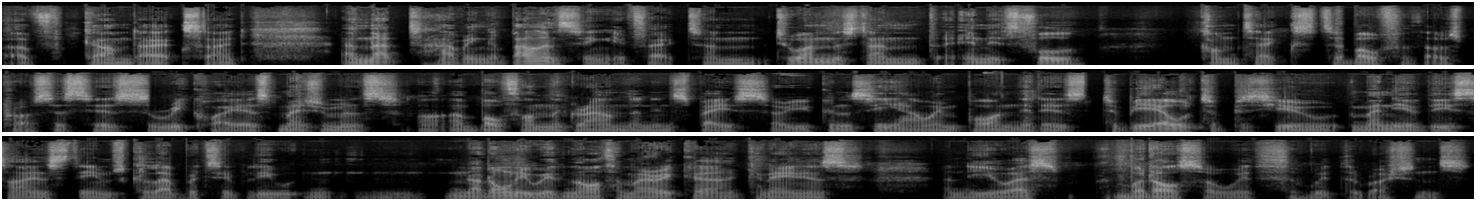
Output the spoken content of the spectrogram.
of carbon dioxide, and that's having a balancing effect. And to understand in its full context, both of those processes requires measurements uh, both on the ground and in space. So you can see how important it is to be able to pursue many of these science themes collaboratively, not only with North America, Canadians, and the US, but also with with the Russians.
